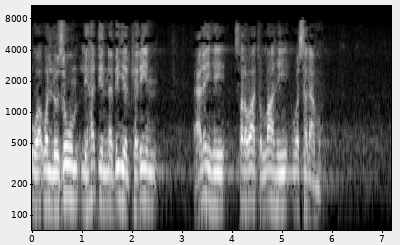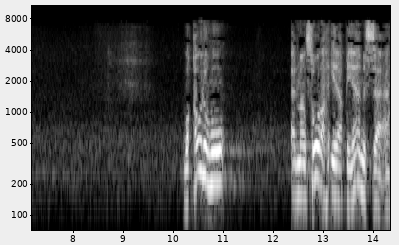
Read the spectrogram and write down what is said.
واللزوم لهدي النبي الكريم عليه صلوات الله وسلامه. وقوله المنصورة إلى قيام الساعة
